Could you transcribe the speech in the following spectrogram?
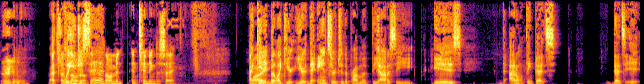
That's, That's what you what just I'm- said. That's not what I'm in- intending to say. I get it, but like you're you're the answer to the problem of theodicy is I don't think that's that's it.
